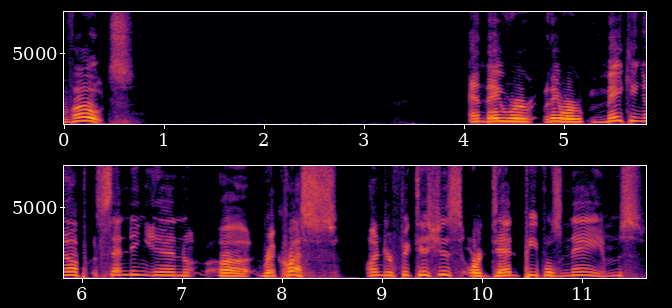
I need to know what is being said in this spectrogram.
votes. And they were they were making up, sending in uh, requests under fictitious or dead people's names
